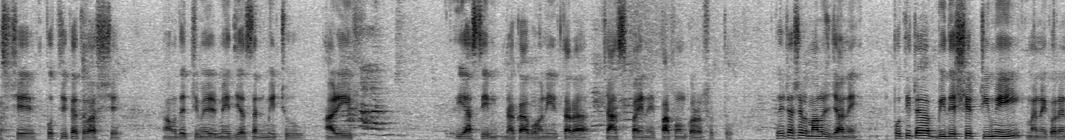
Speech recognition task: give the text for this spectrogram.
আসছে, পত্রিকাতেও আসছে। আমাদের টিমের মেহেদি হাসান, মিঠু, আরিফ, ইয়াসিন, ঢাকা বহানি তারা চান্স পায় নাই পারফর্ম করা সত্ত্বেও। তো এটা আসলে মানুষ জানে। প্রতিটা বিদেশের টিমেই মানে করেন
